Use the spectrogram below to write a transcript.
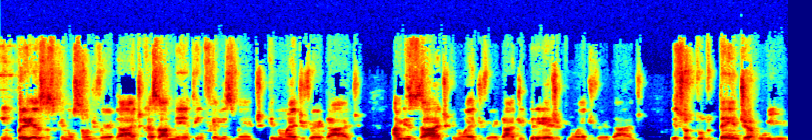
empresas que não são de verdade, casamento, infelizmente, que não é de verdade, amizade que não é de verdade, igreja que não é de verdade. Isso tudo tende a ruir.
